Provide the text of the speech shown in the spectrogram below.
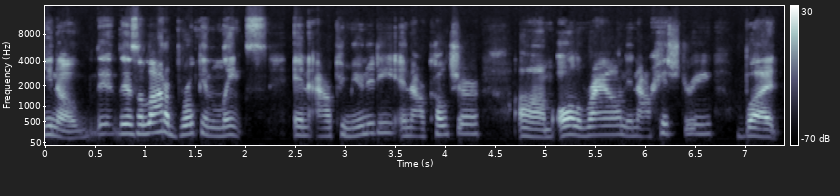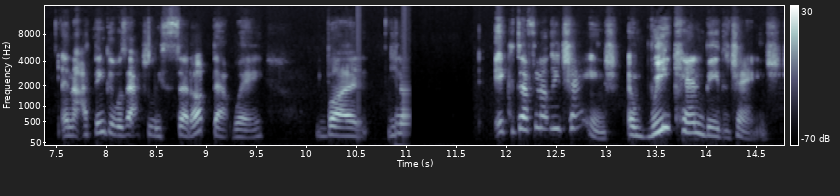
You know there- there's a lot of broken links in our community in our culture um, all around in our history but and i think it was actually set up that way but you know it could definitely change and we can be the change.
